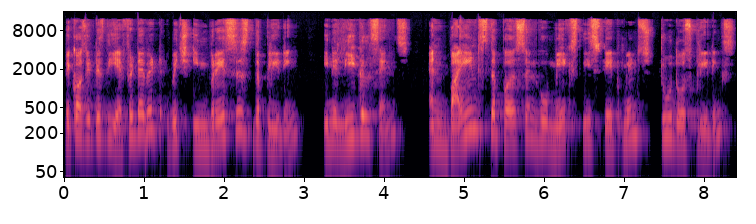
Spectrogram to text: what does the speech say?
Because it is the affidavit which embraces the pleading in a legal sense and binds the person who makes these statements to those pleadings.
